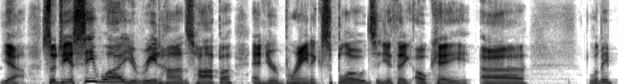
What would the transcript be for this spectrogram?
Yeah. So do you see why you read Hans Hoppe and your brain explodes and you think, okay, uh, let me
